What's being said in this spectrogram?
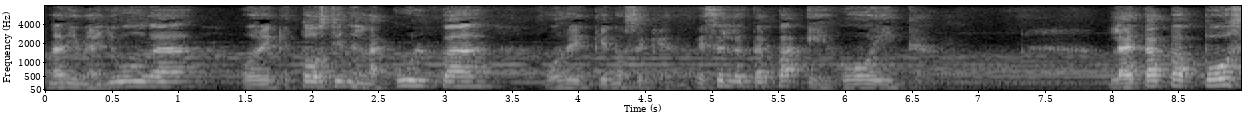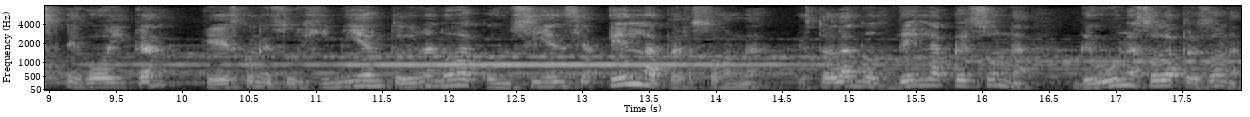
nadie me ayuda, o de que todos tienen la culpa, o de que no sé qué. Esa es la etapa egoica. La etapa post-egoica, que es con el surgimiento de una nueva conciencia en la persona, estoy hablando de la persona, de una sola persona.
